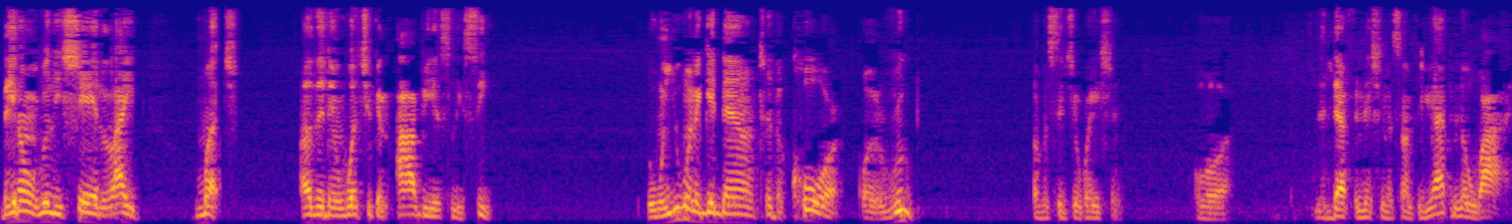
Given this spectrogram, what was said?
They don't really shed light much other than what you can obviously see. But when you want to get down to the core or the root of a situation or the definition of something, you have to know why.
